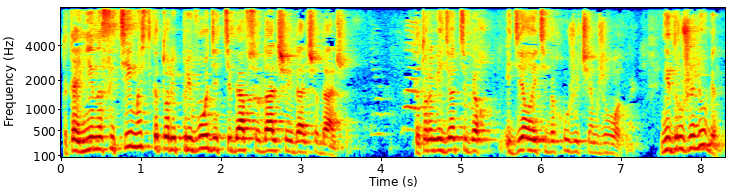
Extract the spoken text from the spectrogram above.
Такая ненасытимость, которая приводит тебя все дальше и дальше и дальше. Которая ведет тебя и делает тебя хуже, чем животное. Недружелюбен.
